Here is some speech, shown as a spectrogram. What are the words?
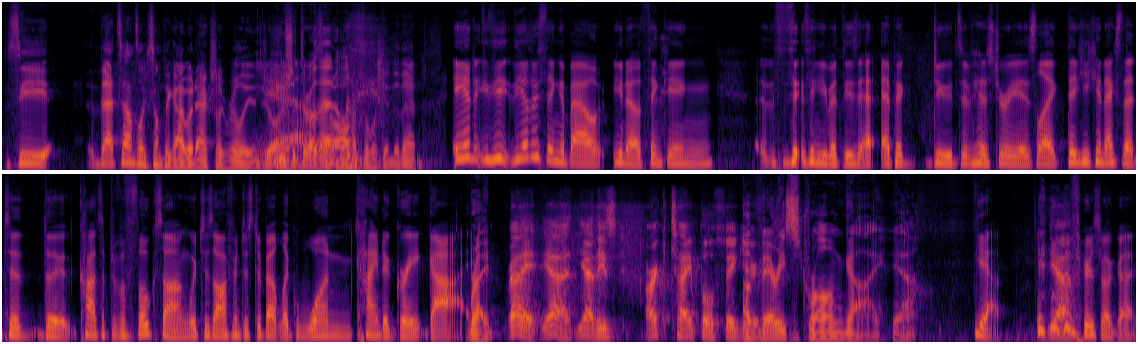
more. See, that sounds like something I would actually really enjoy. You should throw that So I'll have to look into that. And the, the other thing about you know thinking th- thinking about these e- epic dudes of history is like that he connects that to the concept of a folk song, which is often just about like one kind of great guy. Right. Right. Yeah. Yeah. These archetypal figures. A very strong guy. Yeah. Yeah. Yeah. Very strong guy.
